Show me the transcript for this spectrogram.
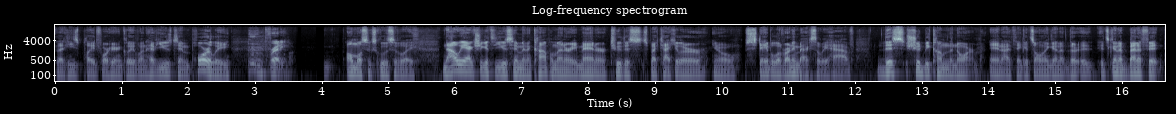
that he's played for here in Cleveland have used him poorly Freddie. almost exclusively. Now we actually get to use him in a complementary manner to this spectacular, you know, stable of running backs that we have. This should become the norm, and I think it's only gonna it's gonna benefit.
